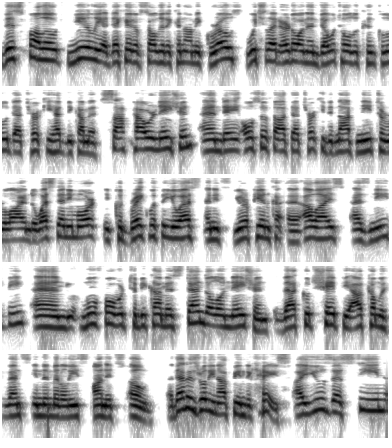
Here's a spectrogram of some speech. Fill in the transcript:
This followed nearly a decade of solid economic growth, which led Erdogan and Davutoglu conclude that Turkey had become a soft power nation, and they also thought that Turkey did not need to rely on the West anymore. It could break with the U.S. and its European uh, allies as need be, and and move forward to become a standalone nation that could shape the outcome of events in the Middle East on its own. That has really not been the case. I use a scene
